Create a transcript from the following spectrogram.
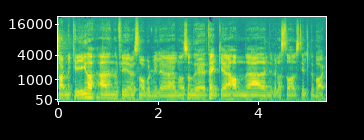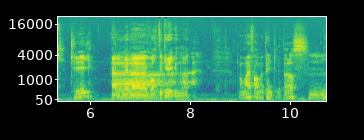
eh, Start med krig, da. Er det en fyr i snowboardmiljø eller noe som du tenker han er den du ville stå stilt tilbake? krig. Eller ville gått i krigen med? Eh, Nå må jeg faen meg tenke litt her, ass. Mm.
